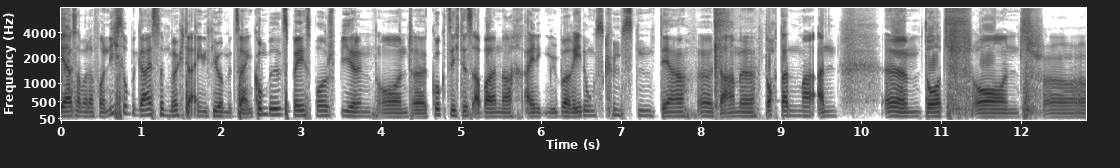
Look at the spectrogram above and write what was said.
der ist aber davon nicht so begeistert, möchte eigentlich lieber mit seinen Kumpels Baseball spielen und äh, guckt sich das aber nach einigen Überredungskünsten der äh, Dame doch dann mal an ähm, dort und äh,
